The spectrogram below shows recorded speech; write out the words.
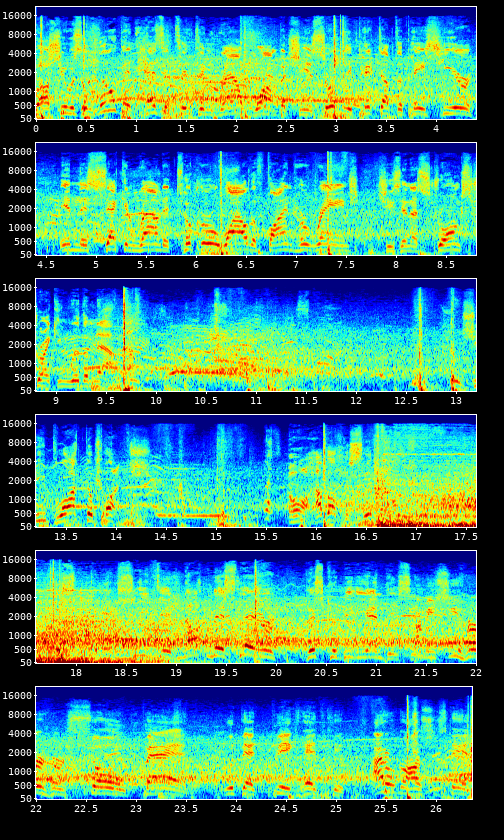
Well, she was a little bit hesitant in round one, but she has certainly picked up the pace here in this second round. It took her a while to find her range. She's in a strong striking rhythm now. She blocked the punch. Oh, how about the slip? She did not miss there. This could be the end, DC. I mean, she hurt her so bad with that big head kick. I don't know how she's standing.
